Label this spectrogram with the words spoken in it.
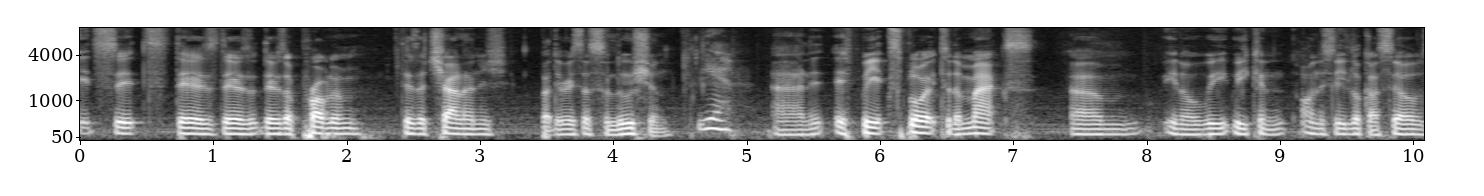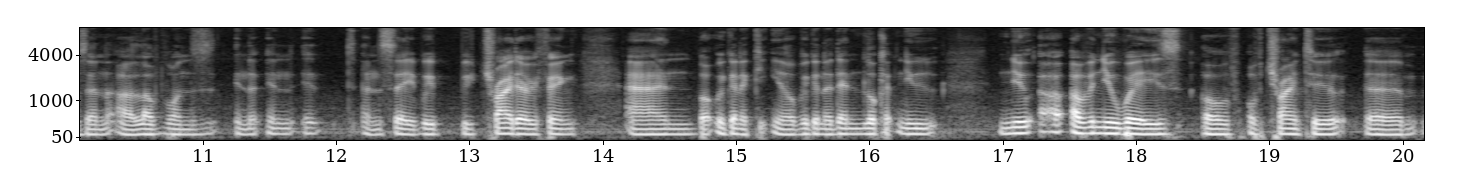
it's it's there's there's there's a problem, there's a challenge, but there is a solution. Yeah. And if we explore it to the max, um, you know, we, we can honestly look ourselves and our loved ones in the, in it and say we we tried everything, and but we're gonna you know we're gonna then look at new new uh, other new ways of of trying to um,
